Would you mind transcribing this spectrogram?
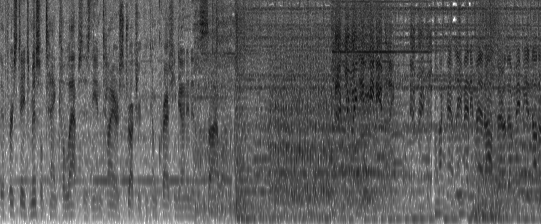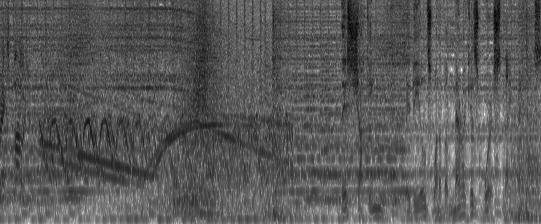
The first stage missile tank collapses. The entire structure could come crashing down into the silo. Evacuate immediately. I can't leave any men out there. There may be another explosion. This shocking movie reveals one of America's worst nightmares.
